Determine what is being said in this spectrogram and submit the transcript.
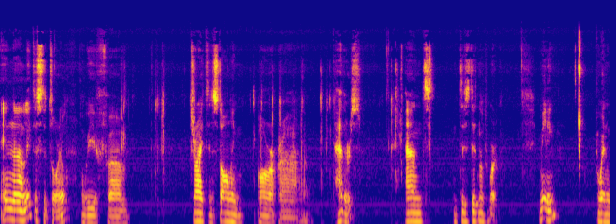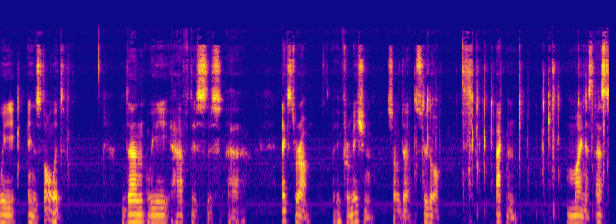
In the latest tutorial we've um, tried installing our uh, headers and this did not work. Meaning when we install it then we have this, this uh, extra information. So the sudo pacman minus s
